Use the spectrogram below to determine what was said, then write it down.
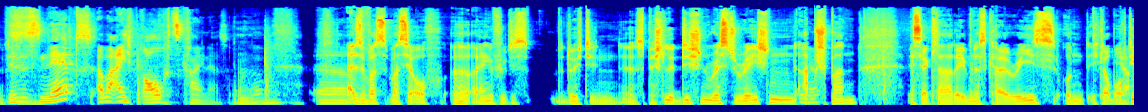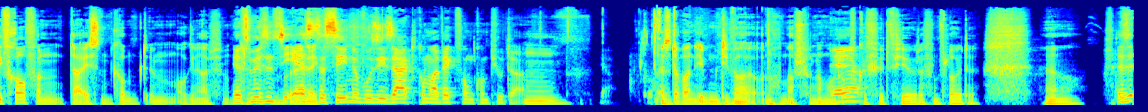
Das ist nett, aber eigentlich braucht's keiner. So, ne? ähm, Also was, was ja auch äh, eingefügt ist durch den äh, Special Edition Restoration Ja. Abspann, ist ja klar eben, dass Kyle Reese und ich glaube auch Ja. die Frau von Dyson kommt im Originalfilm. ja, zumindest die erste weg. Szene, wo sie sagt, komm mal weg vom Computer. Mhm. Ja. Also da waren eben, die war noch im Abspann nochmal Ja, aufgeführt, vier oder fünf Leute. Ja. Also,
